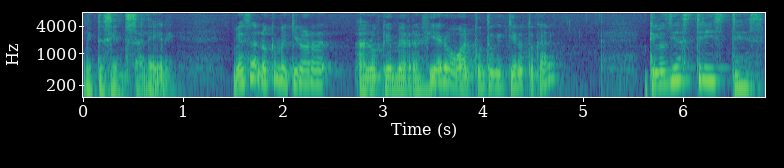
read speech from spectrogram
y te sientes alegre. ¿Ves a lo que me quiero a lo que me refiero o al punto que quiero tocar? Que los días tristes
